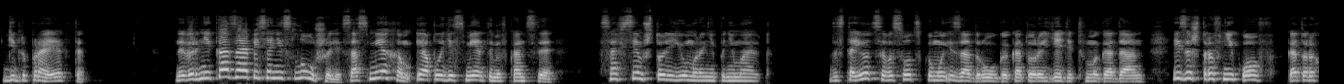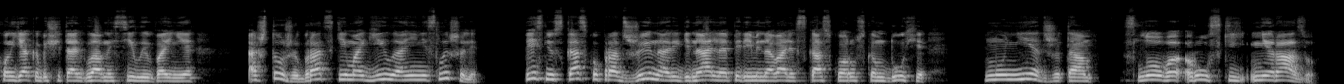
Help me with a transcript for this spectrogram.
гидропроекта. Наверняка запись они слушали, со смехом и аплодисментами в конце. Совсем, что ли, юмора не понимают. Достается Высоцкому из-за друга, который едет в Магадан, из-за штрафников, которых он якобы считает главной силой в войне. А что же, братские могилы они не слышали? Песню-сказку про Джина оригинально переименовали в сказку о русском духе. Ну нет же там слова «русский» ни разу.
